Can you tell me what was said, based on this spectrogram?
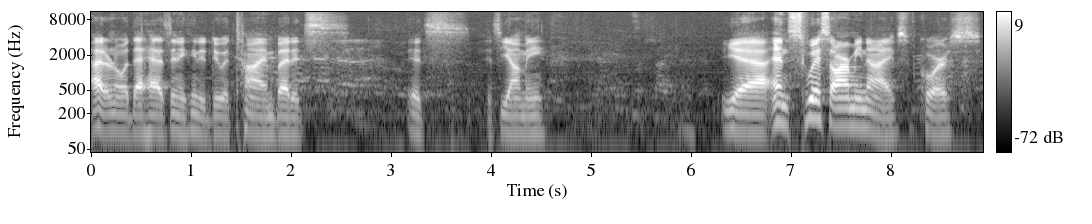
I don't know what that has anything to do with time, but it's, it's, it's yummy. Yeah, and Swiss Army knives, of course.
